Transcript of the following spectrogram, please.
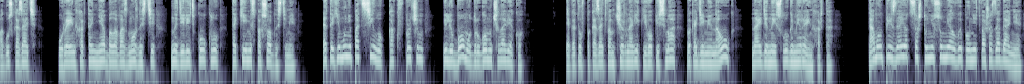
могу сказать, у Рейнхарта не было возможности наделить куклу такими способностями. Это ему не под силу, как, впрочем, и любому другому человеку. Я готов показать вам черновик его письма в Академию наук, найденный слугами Рейнхарта. Там он признается, что не сумел выполнить ваше задание,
